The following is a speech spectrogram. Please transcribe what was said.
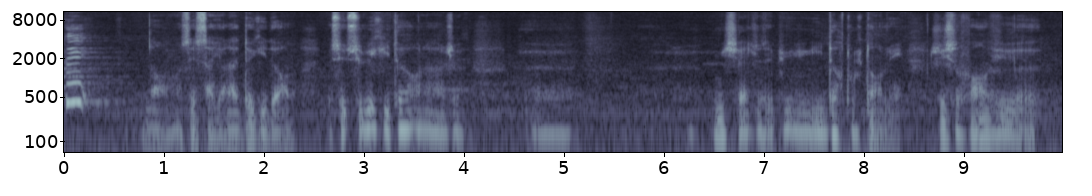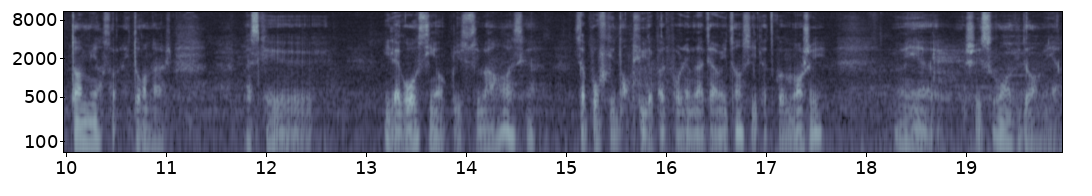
Partez Non, c'est ça, il y en a deux qui dorment. C'est celui qui dort là, je... Euh, Michel, je sais plus, il dort tout le temps lui. J'ai souvent vu euh, dormir sur les tournages. Parce que euh, il a grossi en plus, c'est marrant parce que ça prouve que donc lui il n'a pas de problème d'intermittence, il a de quoi manger. Mais j'ai souvent vu dormir.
